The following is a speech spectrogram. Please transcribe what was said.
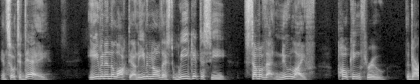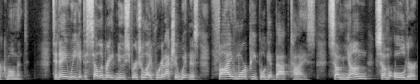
And so today, even in the lockdown, even in all this, we get to see some of that new life poking through the dark moment. Today, we get to celebrate new spiritual life. We're going to actually witness five more people get baptized, some young, some older,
